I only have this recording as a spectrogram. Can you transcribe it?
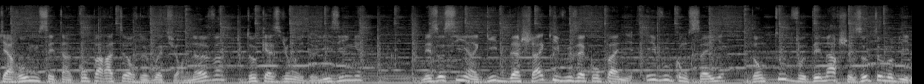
Caroom, c'est un comparateur de voitures neuves, d'occasion et de leasing, mais aussi un guide d'achat qui vous accompagne et vous conseille dans toutes vos démarches automobiles.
